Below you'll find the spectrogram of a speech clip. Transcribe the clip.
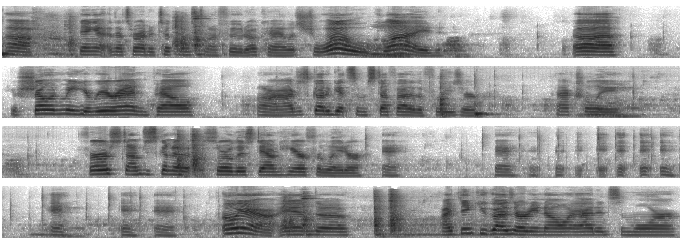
Ah, dang it. That's right. I took most of my food. Okay, let's. Whoa, Clyde. Uh, you're showing me your rear end, pal. Alright, I just gotta get some stuff out of the freezer. Actually, first, I'm just gonna throw this down here for later. Eh. Eh, eh, eh, eh, eh, eh, eh, eh, eh, eh, eh. Oh, yeah, and, uh, I think you guys already know I added some more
